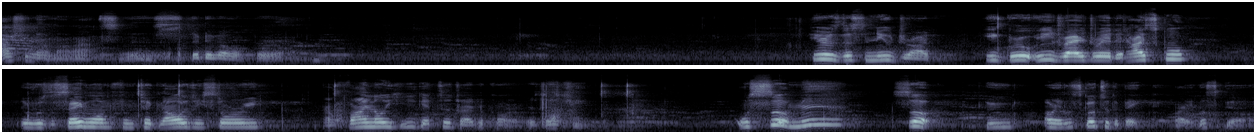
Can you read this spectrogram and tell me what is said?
Actually, no, no, not Sliz. The developer. Here's this new driver. He grew. He graduated high school. It was the same one from Technology Story. Now finally, he gets to drive a car. It's a Jeep. What's up, man? What's up, dude? All right, let's go to the bank. All right, let's go.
